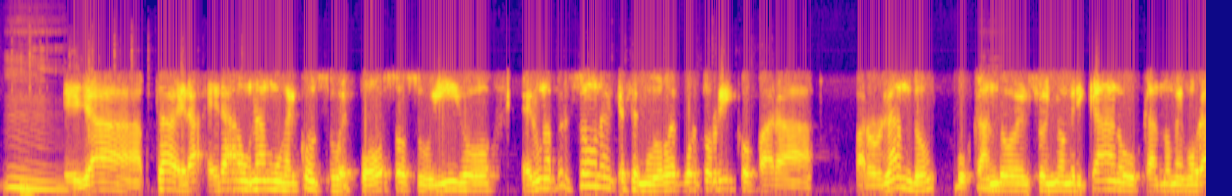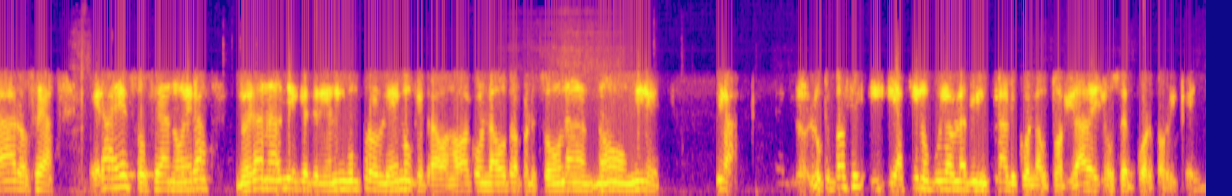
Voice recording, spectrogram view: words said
Mm. Ella o sea, era, era una mujer con su esposo, su hijo, era una persona que se mudó de Puerto Rico para, para Orlando, buscando el sueño americano, buscando mejorar, o sea, era eso, o sea, no era, no era nadie que tenía ningún problema, que trabajaba con la otra persona, no, mire, mira, lo, lo que pasa, y aquí lo voy a hablar bien claro y con la autoridad de yo ser puertorriqueño,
